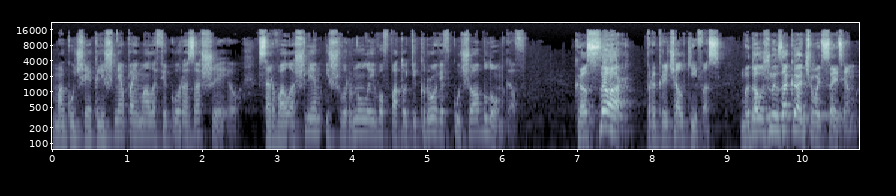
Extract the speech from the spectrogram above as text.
Могучая клешня поймала Фикора за шею, сорвала шлем и швырнула его в потоке крови в кучу обломков. «Косар!» – прокричал Кифос. «Мы должны заканчивать с этим.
